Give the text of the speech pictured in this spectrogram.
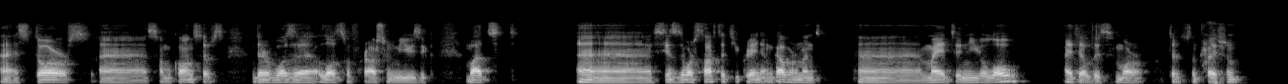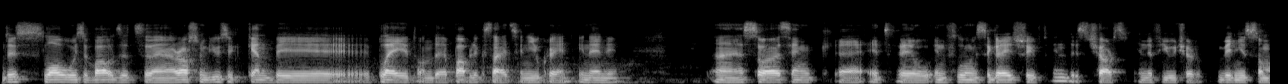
uh, stores, uh, some concerts. There was uh, lots of Russian music, but uh, since the war started, Ukrainian government uh, made a new law. I tell this more after translation. This law is about that uh, Russian music can be played on the public sites in Ukraine in any. Uh, so I think uh, it will influence a great shift in these charts in the future. We need some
